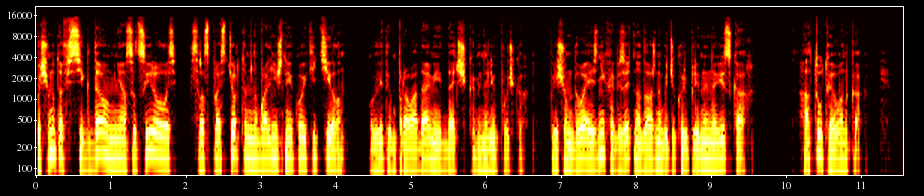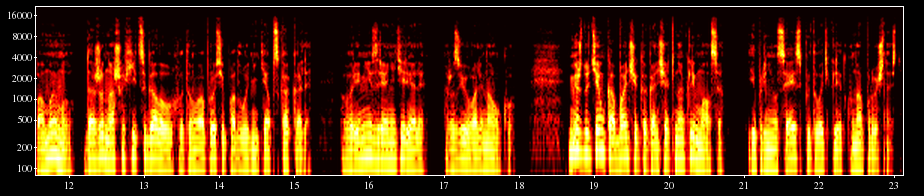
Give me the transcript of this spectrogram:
почему-то всегда у меня ассоциировалось с распростертым на больничной койке телом, увитым проводами и датчиками на липучках. Причем два из них обязательно должны быть укреплены на висках. А тут и вон как. По-моему, даже наших яйцеголовых в этом вопросе подводники обскакали. Времени зря не теряли, развивали науку. Между тем кабанчик окончательно оклемался и принялся испытывать клетку на прочность,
